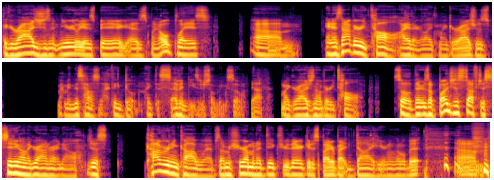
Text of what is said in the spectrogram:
the garage isn't nearly as big as my old place. Um, and it's not very tall either. Like my garage was, I mean, this house, I think built in like the 70s or something. So Yeah. my garage is not very tall. So there's a bunch of stuff just sitting on the ground right now, just covered in cobwebs. I'm sure I'm going to dig through there, get a spider bite, and die here in a little bit. Um,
